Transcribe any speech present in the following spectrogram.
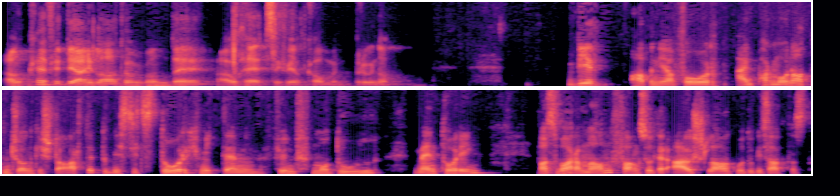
Danke für die Einladung und äh, auch herzlich willkommen, Bruno. Wir haben ja vor ein paar Monaten schon gestartet. Du bist jetzt durch mit dem Fünf-Modul-Mentoring. Was war am Anfang so der Ausschlag, wo du gesagt hast,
